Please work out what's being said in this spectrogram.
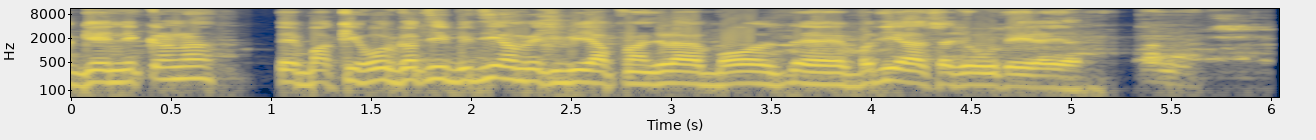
ਅੱਗੇ ਨਿਕਲਣ ਤੇ ਬਾਕੀ ਹੋਰ ਗਤੀਵਿਧੀਆਂ ਵਿੱਚ ਵੀ ਆਪਣਾ ਜਿਹੜਾ ਬਹੁਤ ਵਧੀਆ ਸਹਿਯੋਗ ਦੇ ਰਹੇ ਆ। ਧੰਨਵਾਦ।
